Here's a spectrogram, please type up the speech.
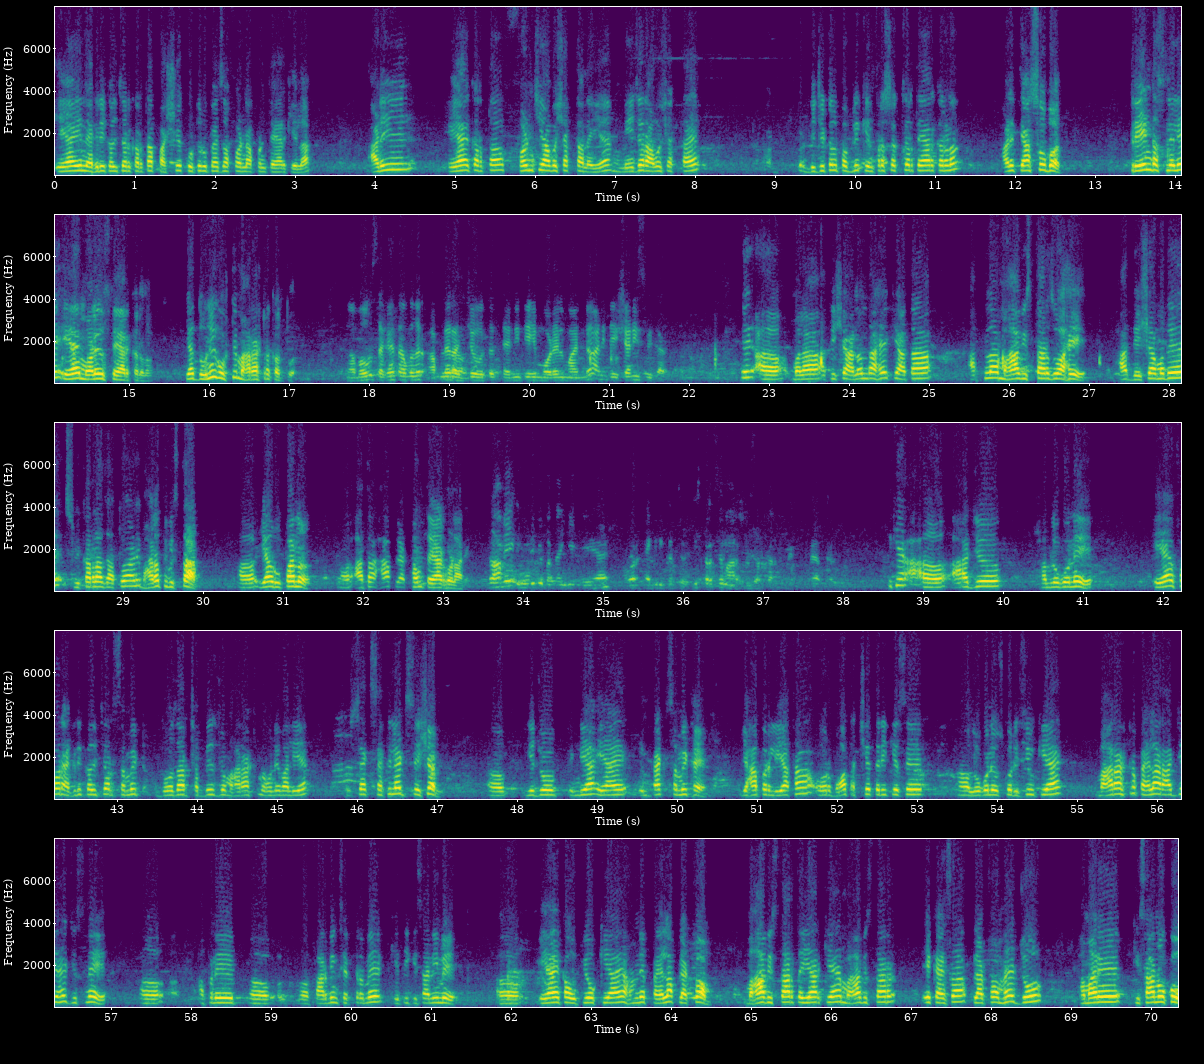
ए आय इन ॲग्रिकल्चर करता पाचशे कोटी रुपयाचा फंड आपण तयार केला. आणि ए आय करता फंडची आवश्यकता नाही आहे मेजर आवश्यकता आहे. डिजिटल पब्लिक इन्फ्रास्ट्रक्चर तयार करणं आणि त्यासोबत ट्रेंड असलेले ए आय मॉडेल्स तयार करणं. या दोन्ही गोष्टी महाराष्ट्र करतो भाऊ सगळ्यात अगोदर आपलं राज्य होतं त्यांनी ते हे मॉडेल मांडलं आणि देशाने स्वीकारलं. ते मला अतिशय आनंद आहे की आता आपला महाविस्तार जो आहे हा देशामध्ये स्वीकारला जातो आणि भारत विस्तार या रूपानं आता हा प्लॅटफॉर्म तयार होणार आहे. हमें हिंदी में एआई और एग्रीकल्चर किस तरह से महाराष्ट्र सरकार देखिए आज हम लोगों ने A I for agriculture summit 2026 जो महाराष्ट्र में होने वाली है उसका एक सैटेलाइट सेशन ये जो India A I impact summit है, यहाँ पर लिया था और बहुत अच्छे तरीके से लोगों ने उसको रिसीव किया है। महाराष्ट्र पहला राज्य है जिसने अपने फ़ार्मिंग सेक्टर में, खेती किसानी में ए आई का उपयोग किया है। हमने पहला प्लेटफॉर्म महाविस्तार तैयार किया है। महाविस्तार एक ऐसा प्लेटफॉर्म है जो हमारे किसानों को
